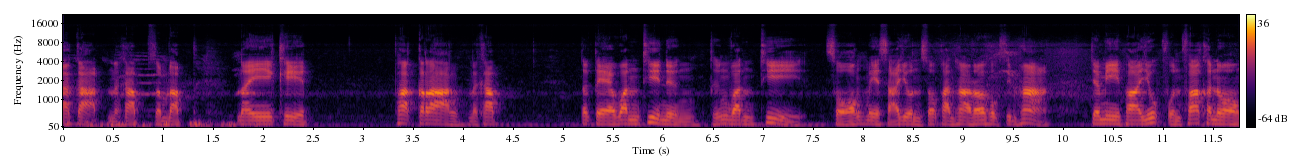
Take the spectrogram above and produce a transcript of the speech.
อากาศนะครับสำหรับในเขต ภาคกลางนะครับ ตั้งแต่วันที่ 1 ถึงวันที่ 2 เมษายน 2565 จะมีพายุฝนฟ้าขนอง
